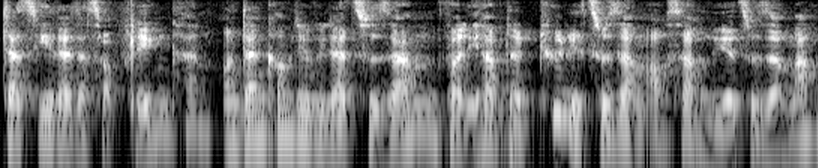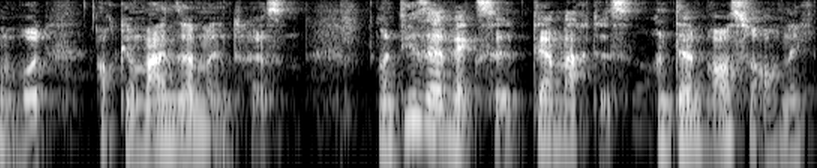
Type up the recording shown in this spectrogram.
dass jeder das auch pflegen kann und dann kommt ihr wieder zusammen, weil ihr habt natürlich zusammen auch Sachen, die ihr zusammen machen wollt, auch gemeinsame Interessen. Und dieser Wechsel, der macht es. Und dann brauchst du auch nicht,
